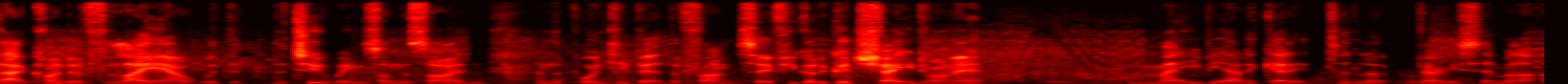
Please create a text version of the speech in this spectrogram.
that kind of layout with the, the two wings on the side and the pointy bit at the front. So if you've got a good shader on it, you may be able to get it to look very similar.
